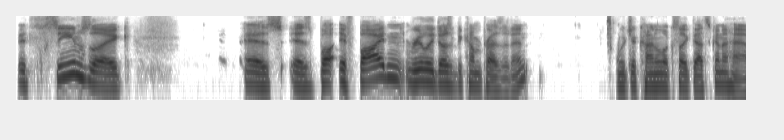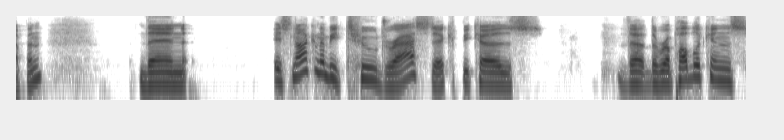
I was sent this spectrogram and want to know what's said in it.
it seems like as as Bi- if Biden really does become president, which it kind of looks like that's going to happen, then it's not going to be too drastic because the the Republicans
